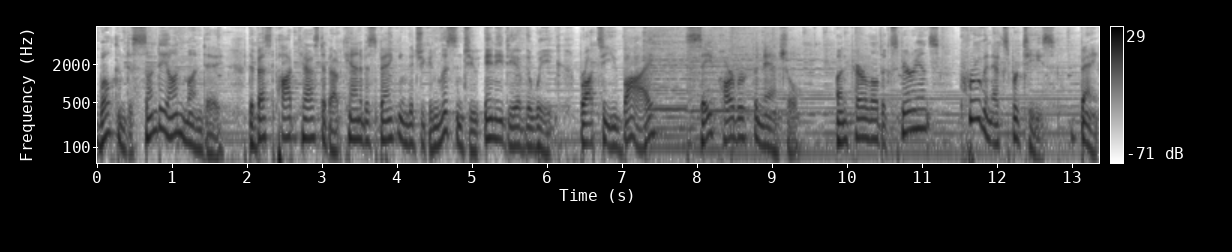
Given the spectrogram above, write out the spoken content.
Welcome to Sundie on Monday, the best podcast about cannabis banking that you can listen to any day of the week. Brought to you by Safe Harbor Financial. Unparalleled experience, proven expertise. Bank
